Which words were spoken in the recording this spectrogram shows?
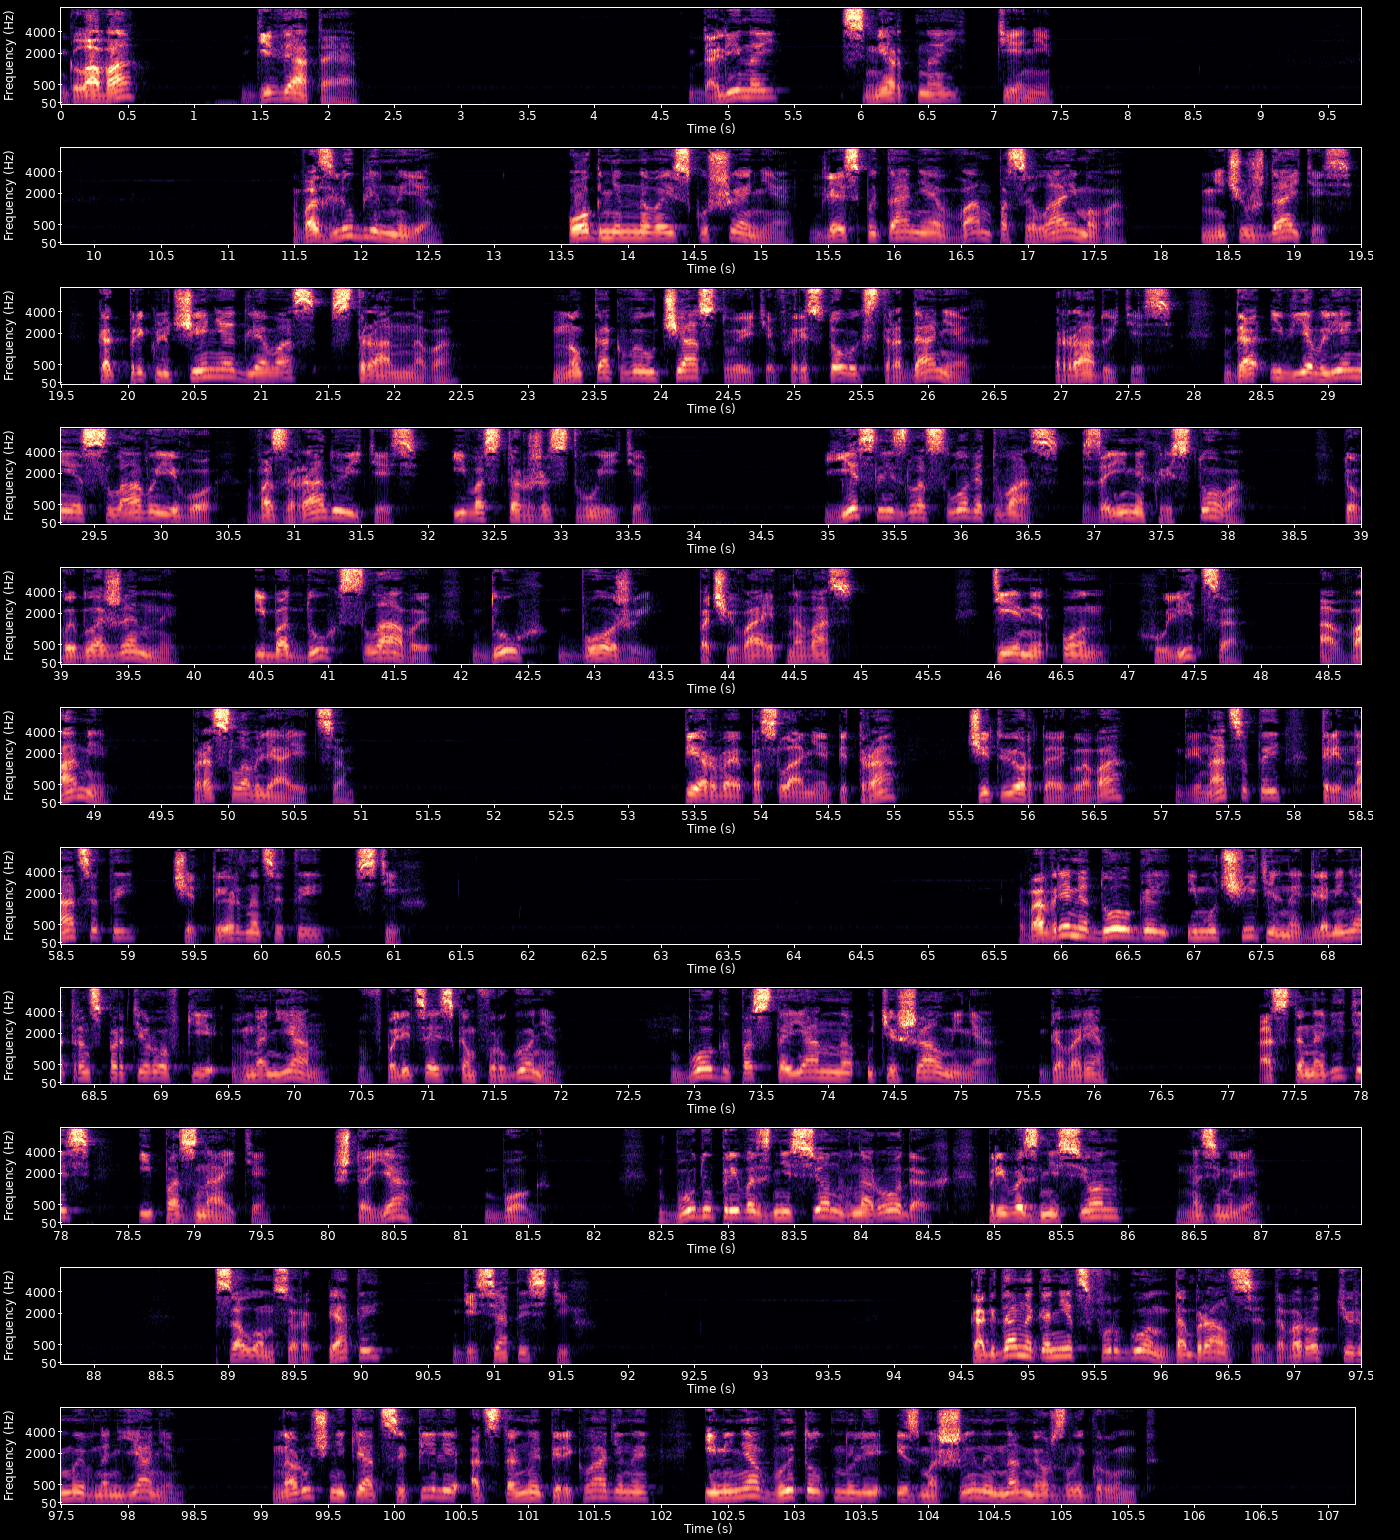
Глава девятая Долиной смертной тени Возлюбленные, огненного искушения для испытания вам посылаемого не чуждайтесь, как приключения для вас странного. Но как вы участвуете в христовых страданиях, радуйтесь, да и в явлении славы Его возрадуетесь и восторжествуете. Если злословят вас за имя Христова, то вы блаженны, ибо Дух славы, Дух Божий почивает на вас. Теми Он хулится, а вами прославляется. Первое послание Петра, 4 глава, 12, 13, 14 стих. Во время долгой и мучительной для меня транспортировки в Наньян в полицейском фургоне Бог постоянно утешал меня, говоря, «Остановитесь и познайте, что я – Бог» буду превознесен в народах, превознесен на земле. Псалом 45, 10 стих. Когда, наконец, фургон добрался до ворот тюрьмы в Наньяне, наручники отцепили от стальной перекладины, и меня вытолкнули из машины на мерзлый грунт.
